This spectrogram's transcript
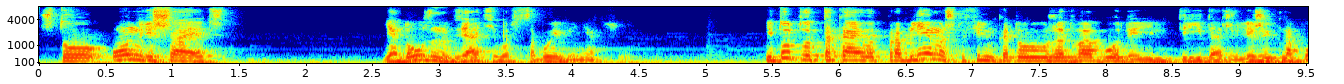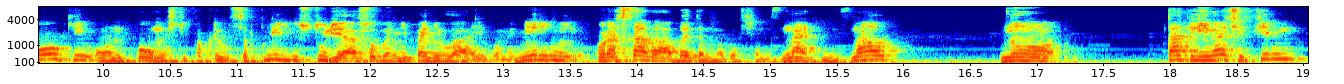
что он решает, я должен взять его с собой в Венецию. И тут вот такая вот проблема, что фильм, который уже два года или три даже лежит на полке, он полностью покрылся пылью, студия особо не поняла его намерений, Курасава об этом обо всем знать не знал, но так или иначе фильм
